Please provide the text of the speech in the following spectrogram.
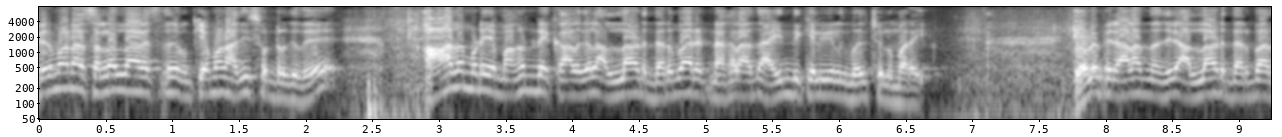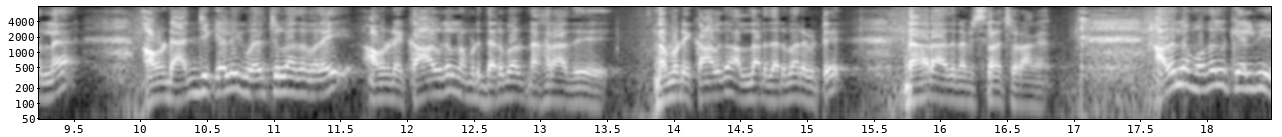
பெருமானா சல்லல்லா அலிஸ்ல முக்கியமான அதிஸ் ஒன்று இருக்குது. ஆதமுடைய மகனுடைய கால்கள் அல்லாடு தர்பார் நகலாது ஐந்து கேள்விகளுக்கு பதில் சொல்லும் வரை எவ்வளவு பெரிய ஆளாக இருந்தாலும் சரி அல்லாடு தர்பார்ல அவனுடைய அஞ்சு கேள்விக்கு பதில் சொல்லாத வரை அவனுடைய கால்கள் நம்முடைய தர்பார் நகராது. நம்முடைய கால்கள் அல்லாடு தர்பாரை விட்டு நகராது நம்ம சொல்கிறாங்க அதில் சொல்றாங்க முதல் கேள்வி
